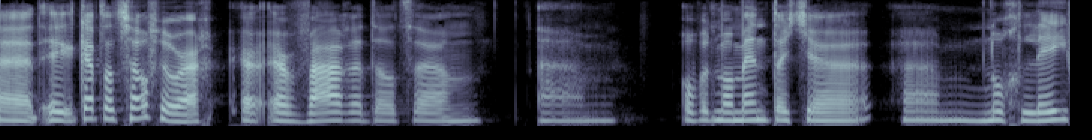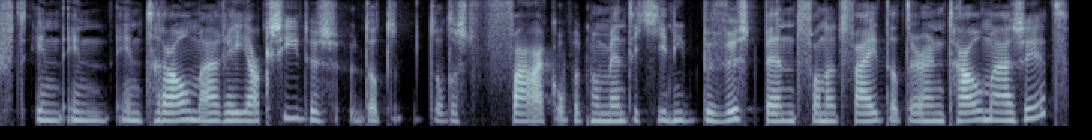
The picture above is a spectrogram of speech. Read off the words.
Uh, ik heb dat zelf heel erg er ervaren dat um, um, op het moment dat je um, nog leeft in, in, in trauma-reactie, dus dat, dat is vaak op het moment dat je niet bewust bent van het feit dat er een trauma zit,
